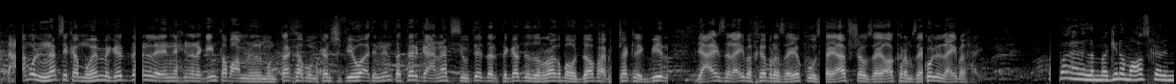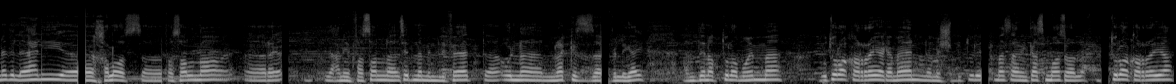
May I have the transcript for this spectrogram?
التعامل النفسي كان مهم جدا لأن إحنا راجعين طبعا من المنتخب وما كانش فيه وقت ان انت ترجع نفسي وتقدر تجدد الرغبة والدافع بشكل كبير. دي عايزة لعيبة خبرة زيكم وزي قفشة وزي أكرم زي كل اللعيبة الحقيقة. طبعا إحنا لما جينا معسكر النادي الأهلي آه، خلاص آه، فصلنا آه، يعني فصلنا سيبنا من اللي فات قلنا نركز في اللي جاي. عندنا بطولة مهمة بطولة قارية كمان مش بطولة مثلا كأس مصر ولا بطولة قارية.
